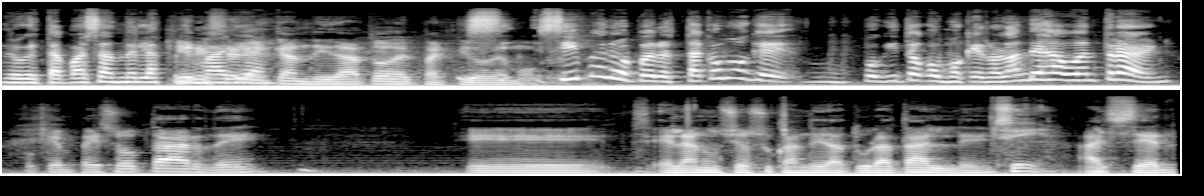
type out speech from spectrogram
de lo que está pasando en las Quiere ser primarias. el candidato del Partido Sí, Demócrata. sí, pero, pero está como que un poquito como que no lo han dejado entrar. Porque empezó tarde. eh, él anunció su candidatura tarde. Sí. Al ser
